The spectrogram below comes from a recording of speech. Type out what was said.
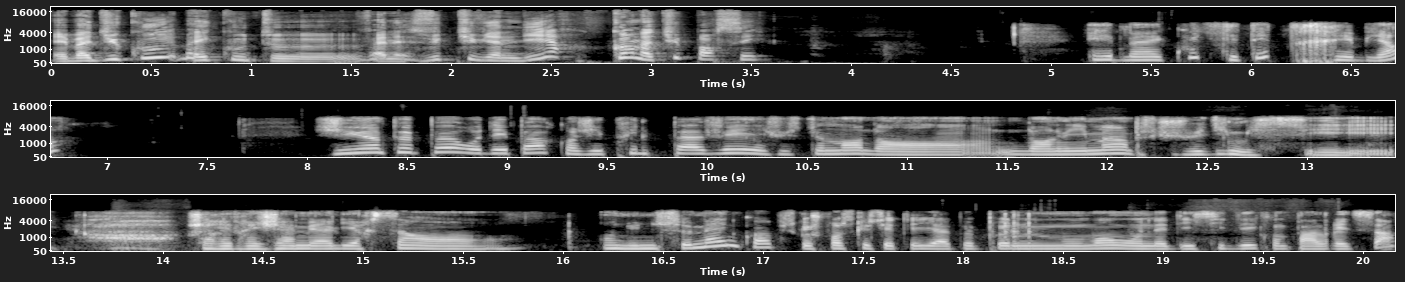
Et bah du coup, bah écoute, euh, Vanessa, vu que tu viens de lire, qu'en as-tu pensé? Eh ben, écoute, c'était très bien. J'ai eu un peu peur au départ quand j'ai pris le pavé justement dans, dans mes mains parce que je me dis mais c'est oh, j'arriverai jamais à lire ça en, en une semaine quoi parce que je pense que c'était à peu près le moment où on a décidé qu'on parlerait de ça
